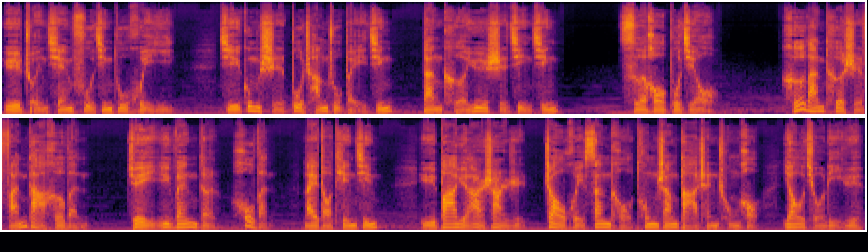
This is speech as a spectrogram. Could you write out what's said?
约准前赴京都会议，即公使不常驻北京，但可约时进京。此后不久，荷兰特使凡大和文 （J. Evander Hoven） 来到天津，于八月二十二日召会三口通商大臣崇厚，要求立约。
